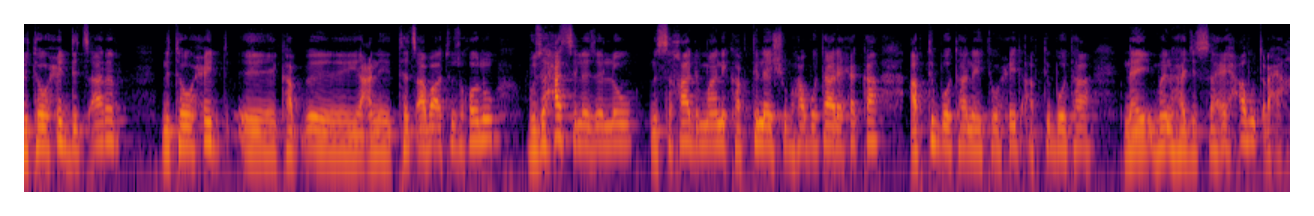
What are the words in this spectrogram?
ንተውሒድ ድፃረር ንተውሒድ ካብ ያኒ ተጻባእቲ ዝኾኑ ብዙሓት ስለ ዘለው ንስኻ ድማ ካብቲ ናይ ሹብሃ ቦታ ሪሕቕካ ኣብቲ ቦታ ናይ ተውሒድ ኣብቲ ቦታ ናይ መንሃጅ ሳሒሕ ኣብኡ ጥራሕ ኢኻ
